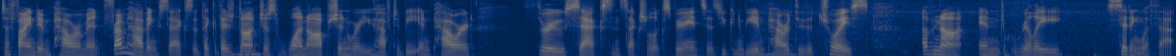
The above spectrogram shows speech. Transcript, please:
to find empowerment from having sex. Like there's not mm-hmm. just one option where you have to be empowered through sex and sexual experiences. You can be empowered mm-hmm. through the choice of not and really sitting with that.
